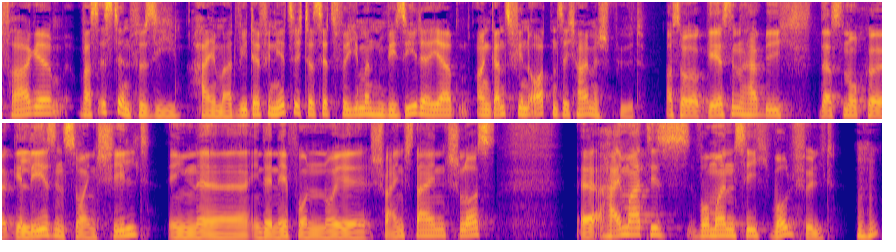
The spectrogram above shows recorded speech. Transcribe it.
Frage, was ist denn für Sie Heimat? Wie definiert sich das jetzt für jemanden wie Sie, der ja an ganz vielen Orten sich heimisch fühlt? Also gestern habe ich das noch äh, gelesen, so ein Schild in, äh, in der Nähe von Neue Schweinstein Schloss. Äh, Heimat ist, wo man sich wohlfühlt. Mhm.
